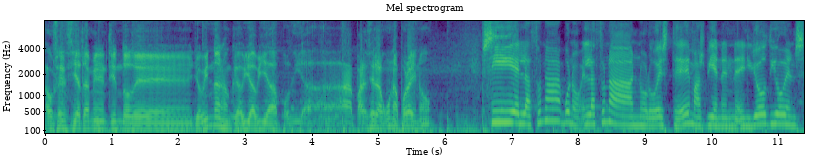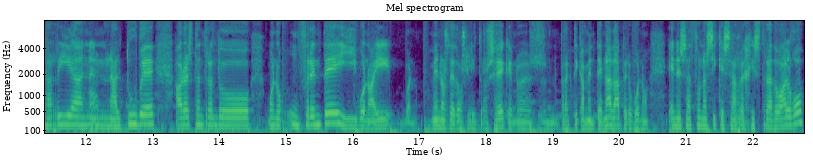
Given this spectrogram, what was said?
ausencia también entiendo de llovinas, aunque hoy había podía aparecer alguna por ahí, ¿no? Sí, en la zona, bueno, en la zona noroeste, ¿eh? más bien en, en, Llodio, en Sarría, en, Altuve. Ahora está entrando, bueno, un frente y bueno, ahí, bueno, menos de dos litros, ¿eh? que no es prácticamente nada, pero bueno, en esa zona sí que se ha registrado algo.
